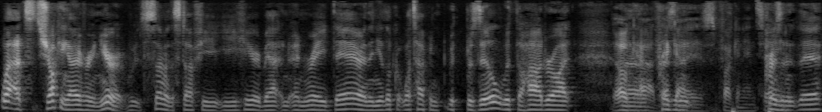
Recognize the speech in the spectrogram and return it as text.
Well, it's shocking over in Europe with some of the stuff you, you hear about and, and read there, and then you look at what's happened with Brazil with the hard right Oh Uh, god, president- that guy is fucking insane. president there.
